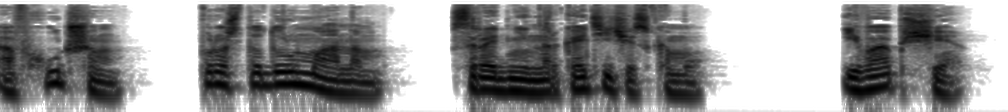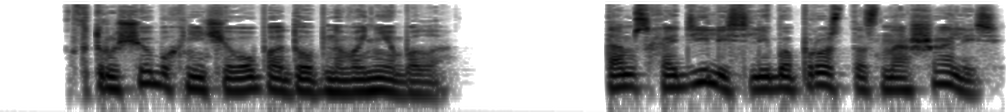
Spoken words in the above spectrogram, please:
а в худшем просто дурманом, сродни наркотическому. И вообще, в трущобах ничего подобного не было. Там сходились либо просто сношались,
